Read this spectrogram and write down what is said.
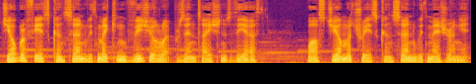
Geography is concerned with making visual representations of the Earth, whilst geometry is concerned with measuring it.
